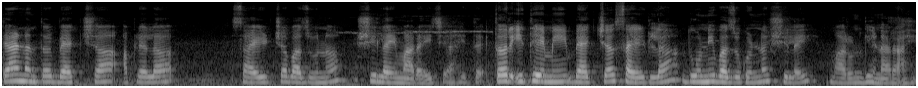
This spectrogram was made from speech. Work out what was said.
त्यानंतर बॅगच्या आपल्याला साईडच्या बाजूनं शिलाई मारायची आहे. तर- तर इथे मी बॅगच्या साईडला दोन्ही बाजूकडनं शिलाई मारून घेणार आहे.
